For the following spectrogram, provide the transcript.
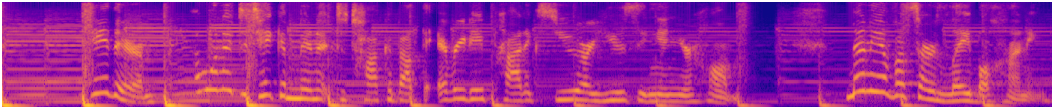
Hey there. I wanted to take a minute to talk about the everyday products you are using in your home. Many of us are label hunting.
